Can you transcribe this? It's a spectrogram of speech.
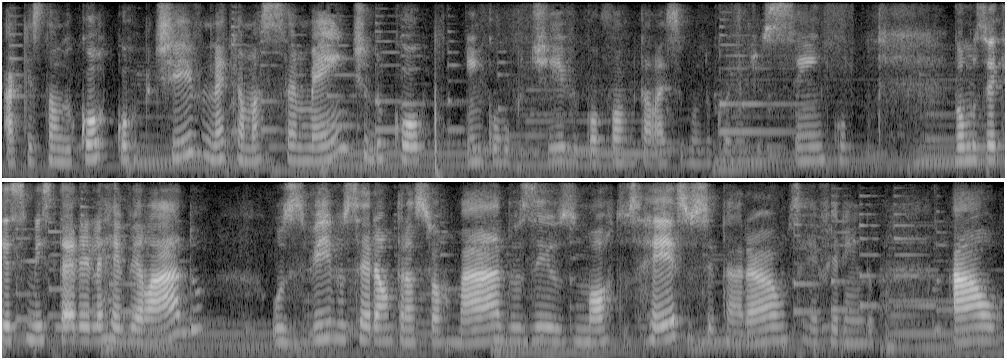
a questão do corpo corruptível, né, que é uma semente do corpo incorruptível, conforme está lá em 2 Coríntios 5. Vamos ver que esse mistério ele é revelado, os vivos serão transformados e os mortos ressuscitarão, se referindo ao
